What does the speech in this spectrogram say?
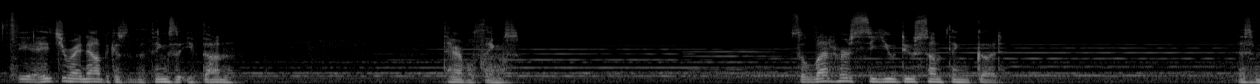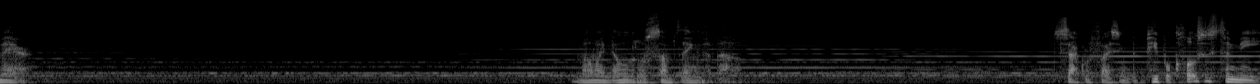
Thea hates you right now because of the things that you've done. Terrible things. So let her see you do something good. As mayor. Mom, I know a little something about sacrificing the people closest to me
